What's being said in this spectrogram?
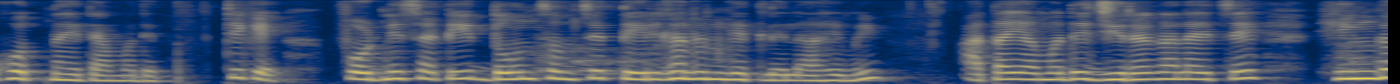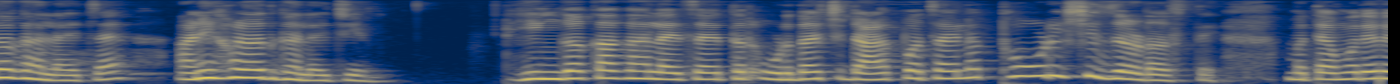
होत नाही त्यामध्ये. ठीक आहे. फोडणीसाठी दोन चमचे तेल घालून घेतलेलं आहे मी. आता यामध्ये जिरं घालायचे हिंग घालायचं आहे आणि हळद घालायची हिंग का घालायचं आहे तर उडदाची डाळ पचायला थोडीशी जड असते. मग त्यामध्ये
